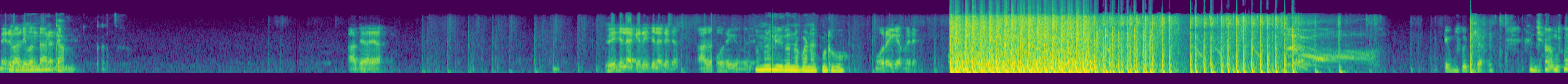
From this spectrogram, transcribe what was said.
मेरे वाले बंदा रहा आते आया। रेज लेके रेज लेके जा। आ जा मोरे गया मेरे। तुम्हें क्या करना पड़ना मुझे को मोरे गया मेरे। जम्मू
